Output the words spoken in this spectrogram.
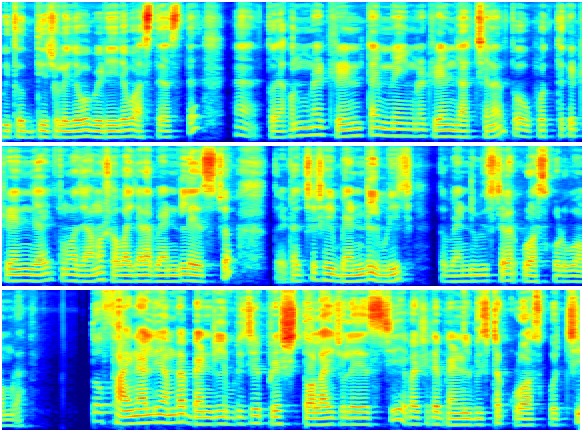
ভিতর দিয়ে চলে যাব, বেরিয়ে যাব আস্তে আস্তে হ্যাঁ? তো এখন মনে হয় ট্রেন টাইম নেই, মনে হয় ট্রেন যাচ্ছে না, তো উপর থেকে ট্রেন যায়। তোমরা জানো সবাই যারা ব্যান্ডেলে এসছো, তো এটা হচ্ছে সেই ব্যান্ডেল ব্রিজ তো ব্যান্ডেল ব্রিজটা এবার ক্রস করব আমরা। তো ফাইনালি আমরা ব্যান্ডেল ব্রিজের বেশ তলায় চলে এসেছি। এবার সেটা ব্যান্ডেল ব্রিজটা ক্রস করছি।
